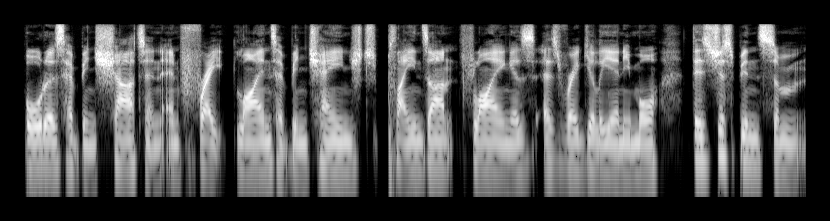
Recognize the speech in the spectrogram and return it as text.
borders have been shut and, and freight lines have been changed, planes aren't flying as as regularly anymore. There's just been some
